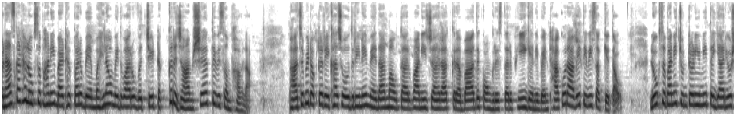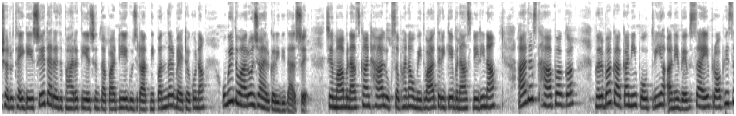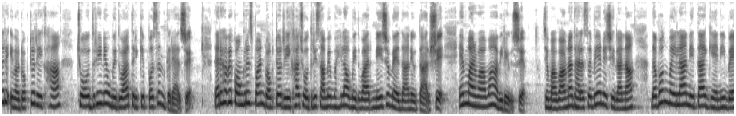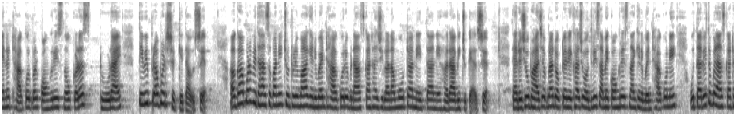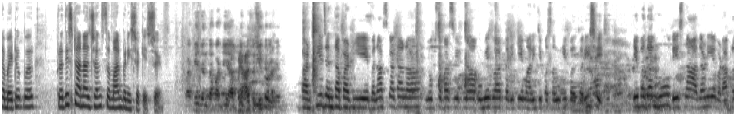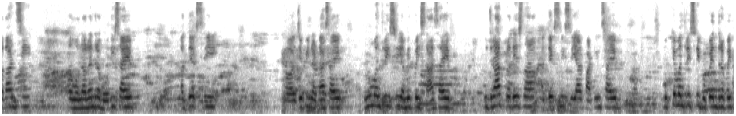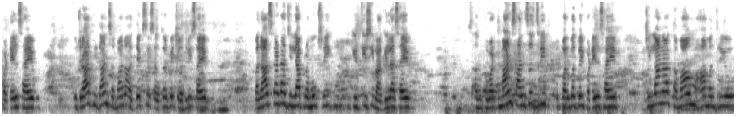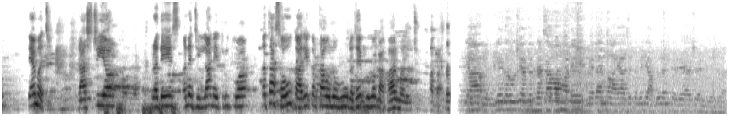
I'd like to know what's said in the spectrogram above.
બનાસકાંઠા લોકસભાની બેઠક પર બે મહિલા ઉમેદવારો વચ્ચે ટક્કર જામશે તેવી સંભાવના. ભાજપે ડોક્ટર રેખા ચૌધરીને મેદાનમાં ઉતારવાની જાહેરાત કર્યા બાદ કોંગ્રેસ તરફી ગેનીબેન ઠાકોર આવે તેવી શક્યતાઓ. લોકસભાની ચૂંટણીઓની તૈયારીઓ શરૂ થઈ ગઈ છે ત્યારે ભારતીય જનતા પાર્ટીએ ગુજરાતની પંદર બેઠકોના ઉમેદવારો જાહેર કરી દીધા છે. જેમાં બનાસકાંઠા લોકસભાના ઉમેદવાર તરીકે બનાસ ડેરીના આદસ્થાપક સ્થાપક ગલબા કાકાની પૌત્રી અને વ્યવસાયી પ્રોફેસર એવા ડોક્ટર રેખા ચૌધરીને ઉમેદવાર તરીકે પસંદ કર્યા છે. ત્યારે હવે કોંગ્રેસ પણ ડોક્ટર રેખા ચૌધરી સામે મહિલા ઉમેદવારને જ મેદાને ઉતારશે એમ માનવામાં આવી રહ્યું છે. જેમાં વાવના ધારાસભ્ય અને જિલ્લાના દબંગ મહિલા નેતા ગેનીબેન ઠાકોર પર કોંગ્રેસનો કળશ ઢોળાય તેવી પ્રબળ શક્યતાઓ છે. અગાઉ પણ વિધાનસભાની ચૂંટણીમાં ગેનીબેન ઠાકોરે બનાસકાંઠા જિલ્લાના મોટા નેતાને હરાવી ચૂક્યા છે ત્યારે જો ભાજપના ડોક્ટર રેખા ચૌધરી સામે કોંગ્રેસના ગેનીબેન ઠાકોરને ઉતારે તો બનાસકાંઠા બેઠક પર પ્રતિષ્ઠાના જંગ સમાન બની શકે છે. ભારતીય જનતા પાર્ટીએ બનાસકાંઠાના લોકસભા સીટના ઉમેદવાર તરીકે મારી જે પસંદગી કરી છે એ બદલ હું દેશના આદરણીય વડાપ્રધાન શ્રી નરેન્દ્ર મોદી સાહેબ અધ્યક્ષ શ્રી જેપી નડ્ડા સાહેબ, ગૃહમંત્રી શ્રી અમિતભાઈ શાહ સાહેબ, ગુજરાત પ્રદેશના અધ્યક્ષ શ્રી સી આર પાટીલ સાહેબ, મુખ્યમંત્રી શ્રી ભૂપેન્દ્રભાઈ પટેલ સાહેબ, ગુજરાત વિધાનસભાના અધ્યક્ષ શ્રી શંકરભાઈ ચૌધરી સાહેબ, બનાસકાંઠા જિલ્લા પ્રમુખ શ્રી કીર્તિસિંહ વાઘેલા સાહેબ વર્તમાન સાંસદ શ્રી પરબતભાઈ પટેલ સાહેબ, જિલ્લાના તમામ મહામંત્રીઓ તેમજ રાષ્ટ્રીય પ્રદેશ અને જિલ્લા નેતૃત્વ તથા સૌ કાર્યકર્તાઓનો હું હૃદયપૂર્વક આભાર માનું છું. આભાર.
